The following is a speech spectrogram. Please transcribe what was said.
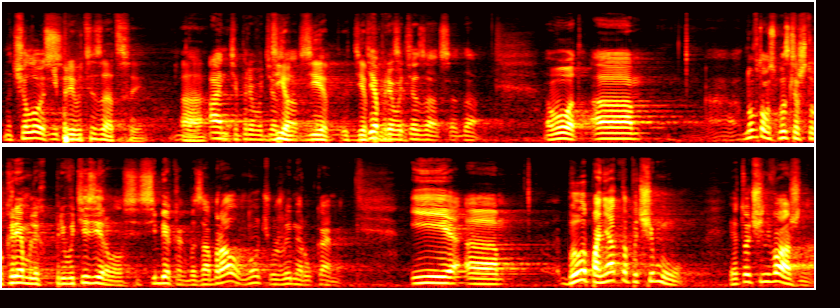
началось... Не приватизацией. Да, А, антиприватизация. Деп- деп- Деприватизация, да. Вот. а, ну, в том смысле, что Кремль их приватизировал, себе как бы забрал, ну, чужими руками. И а, было понятно, почему. Это очень важно.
